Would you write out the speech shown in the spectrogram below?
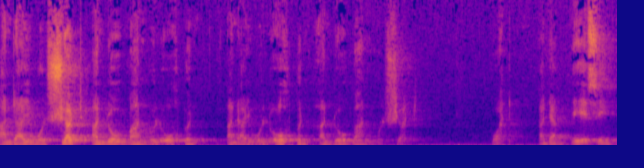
and I will shut and no man will open, and I will open and no man will shut. What an amazing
